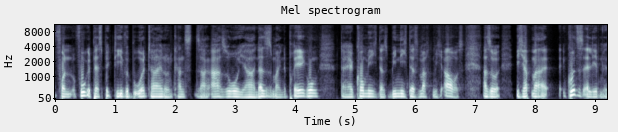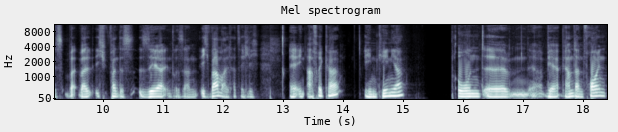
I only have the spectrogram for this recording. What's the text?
von Vogelperspektive beurteilen und kannst sagen, ah so, ja, das ist meine Prägung, daher komme ich, das bin ich, das macht mich aus. Also ich habe mal ein kurzes Erlebnis, weil ich fand es sehr interessant. Ich war mal tatsächlich äh, in Afrika, in Kenia und äh, wir, wir haben da einen Freund,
